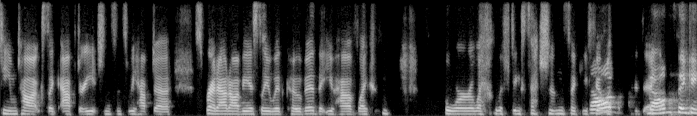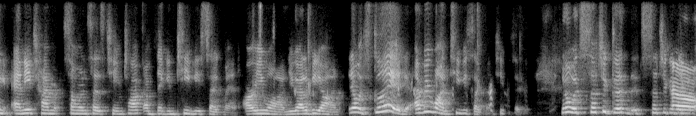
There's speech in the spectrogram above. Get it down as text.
team talks like after each. And since we have to spread out obviously with covid that you have like four like lifting sessions like you now, feel like now i'm thinking anytime someone says team talk i'm thinking tv segment. Are you on? You got to be on. No it's good. Everyone tv segment tv segment. No it's such a good it's such a good oh.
